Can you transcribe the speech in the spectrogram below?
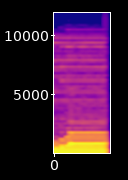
Bye.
